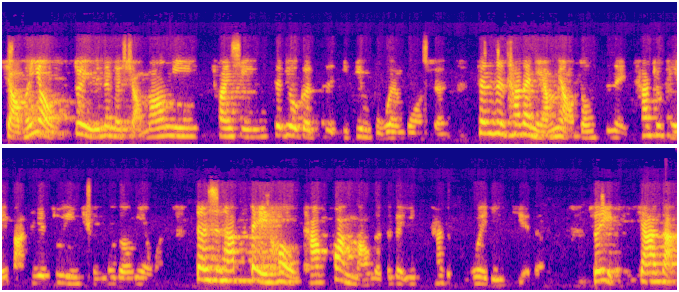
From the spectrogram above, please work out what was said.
小朋友对于那个小猫咪穿心这六个字一定不会陌生，甚至他在两秒钟之内，他就可以把这些注音全部都念完。但是他背后他换毛的这个意思，他是不会理解的。所以家长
